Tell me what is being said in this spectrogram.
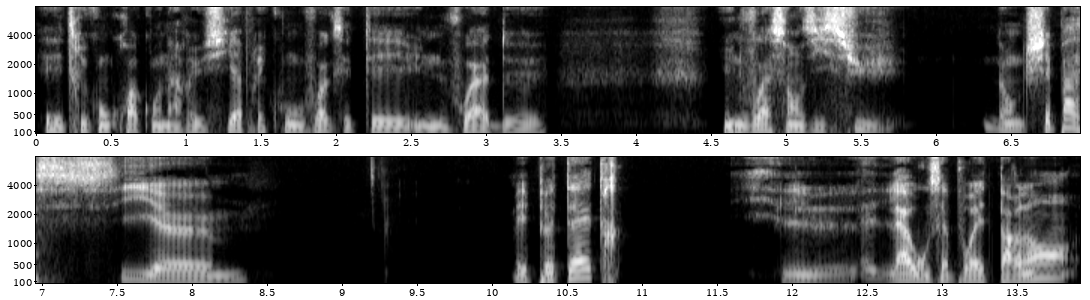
Il y a des trucs qu'on croit qu'on a réussi après coup, on voit que c'était une voie de, une voie sans issue. Donc je sais pas si, euh, mais peut-être là où ça pourrait être parlant,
